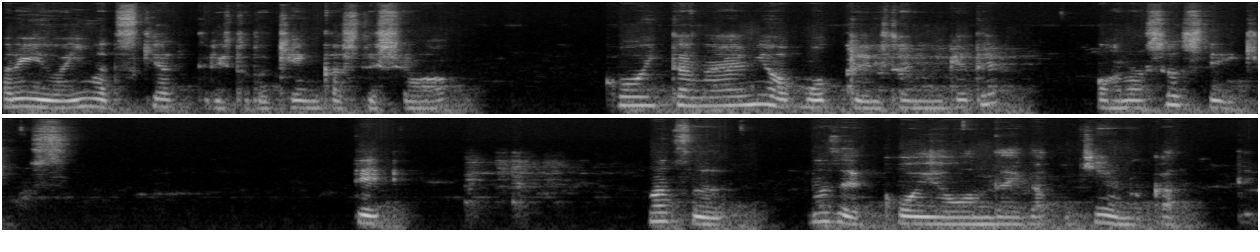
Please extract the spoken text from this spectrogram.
あるいは今付き合ってる人と喧嘩してしまう。こういった悩みを持っている人に向けてお話をしていきます。で、まず、なぜこういう問題が起きるのかって、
